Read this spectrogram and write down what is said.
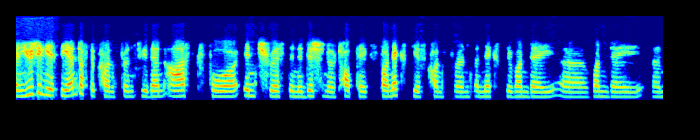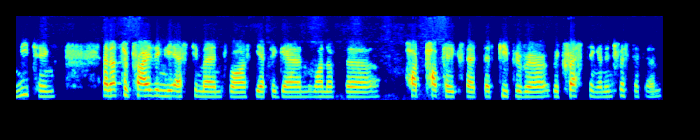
And usually at the end of the conference, we then ask for interest in additional topics for next year's conference and next year one day, uh, one day uh, meetings. And not surprisingly, estimand was yet again one of the hot topics that, that people were requesting and interested in.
